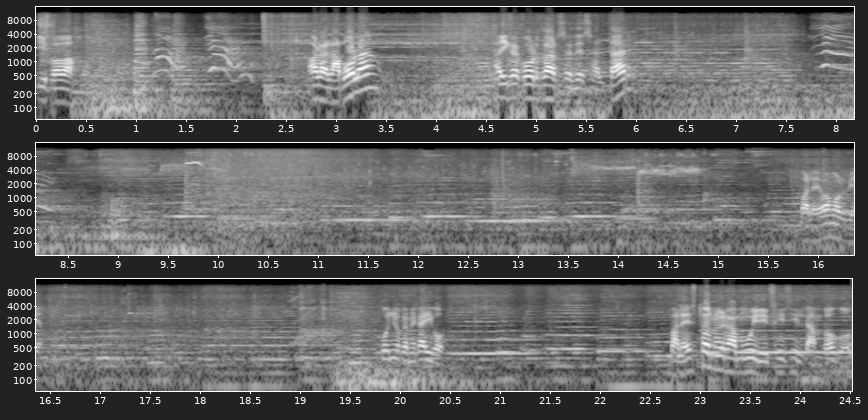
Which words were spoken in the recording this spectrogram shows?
Y para abajo. Ahora la bola. Hay que acordarse de saltar. Vale, vamos bien. Coño, que me caigo. Vale, esto no era muy difícil tampoco.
